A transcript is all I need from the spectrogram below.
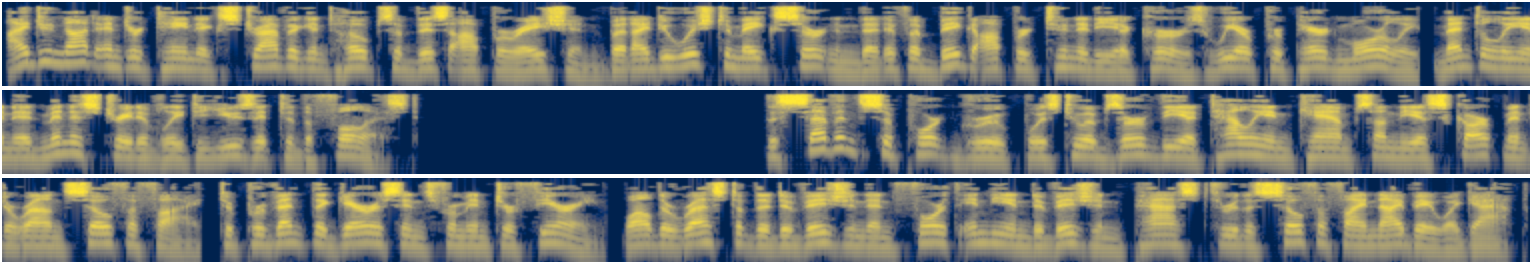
I do not entertain extravagant hopes of this operation but I do wish to make certain that if a big opportunity occurs we are prepared morally, mentally and administratively to use it to the fullest. The 7th Support Group was to observe the Italian camps on the escarpment around Sofafi, to prevent the garrisons from interfering, while the rest of the division and 4th Indian Division passed through the Sofafai-Nibeiwa Gap.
